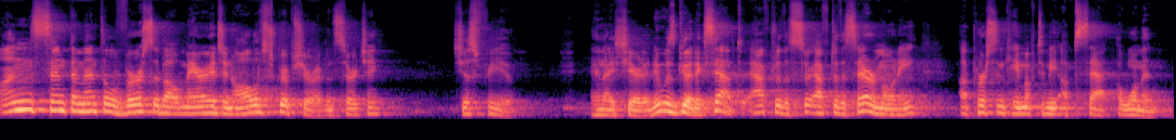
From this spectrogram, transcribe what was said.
unsentimental verse about marriage in all of Scripture. I've been searching just for you. And I shared it. It was good, except after the, after the ceremony, a person came up to me upset, a woman.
